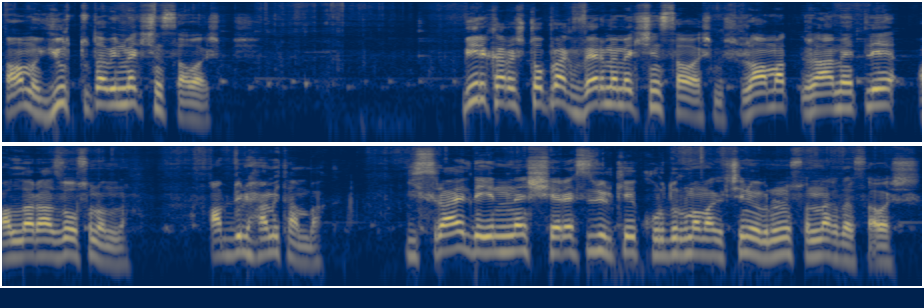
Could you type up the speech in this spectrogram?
Tamam mı? Yurt tutabilmek için savaşmış. Bir karış toprak vermemek için savaşmış. Rahmet, rahmetli Allah razı olsun ondan. Abdülhamit Han bak. İsrail'de yenilen şerefsiz ülkeyi kurdurmamak için ömrünün sonuna kadar savaş.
